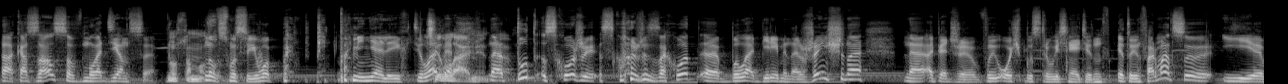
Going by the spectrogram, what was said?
оказался в «Младенце»? Ну, само Ну, в смысле, его поменяли их телами. Телами, да. А тут схожий, схожий заход. Э, была беременная женщина. Э, опять же, вы очень быстро выясняете эту информацию, и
